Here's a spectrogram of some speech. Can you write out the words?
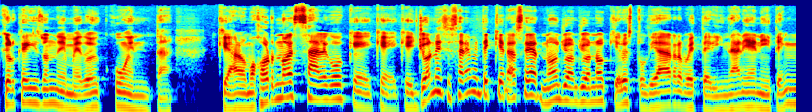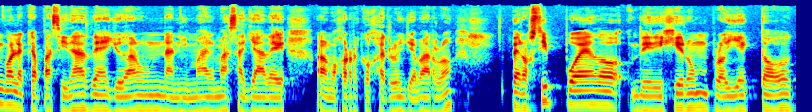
creo que ahí es donde me doy cuenta que a lo mejor no es algo que, que, que, yo necesariamente quiera hacer, ¿no? Yo, yo no quiero estudiar veterinaria ni tengo la capacidad de ayudar a un animal más allá de a lo mejor recogerlo y llevarlo, pero sí puedo dirigir un proyecto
